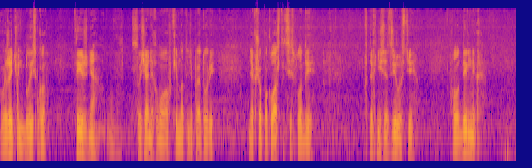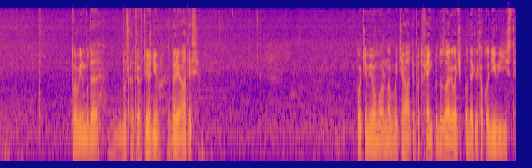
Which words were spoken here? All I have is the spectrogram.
Лежить він близько тижня в звичайних умовах в кімнатній температурі. Якщо покласти ці плоди в технічній зрілості в холодильник, то він буде близько трьох тижнів зберігатись. Потім його можна витягати потихеньку, дозарювати по декілька плодів і їсти.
